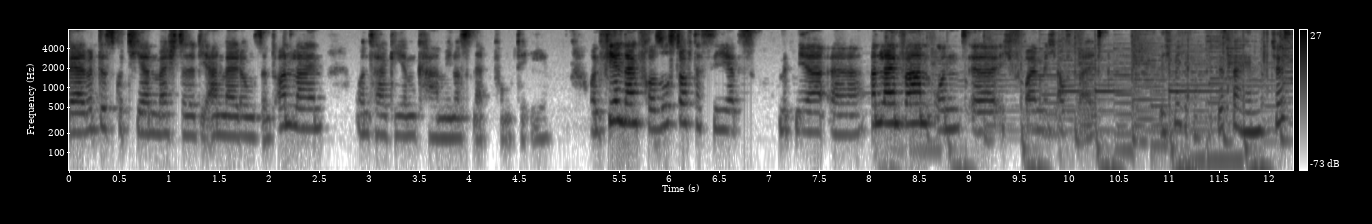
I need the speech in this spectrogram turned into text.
Wer mitdiskutieren möchte, die Anmeldungen sind online unter gmk-net.de. Und vielen Dank, Frau Soesdorf, dass Sie jetzt mit mir äh, online waren und äh, ich freue mich auf bald. Ich mich auch. Bis dahin. Tschüss.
